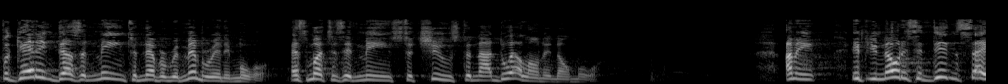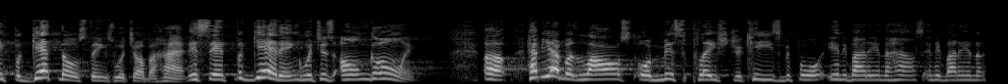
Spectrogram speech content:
Forgetting doesn't mean to never remember anymore as much as it means to choose to not dwell on it no more. I mean, if you notice it didn't say forget those things which are behind. It said forgetting which is ongoing. Uh, have you ever lost or misplaced your keys before? Anybody in the house? Anybody in the,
